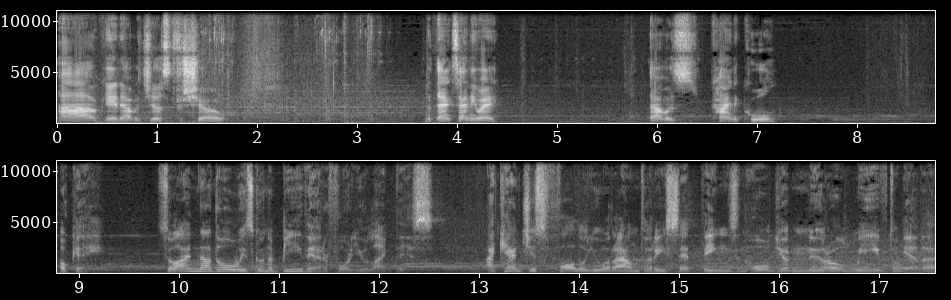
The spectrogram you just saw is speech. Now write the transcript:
Ah, okay, that was just for show. But thanks anyway. That was kinda cool. Okay, so I'm not always gonna be there for you like this. I can't just follow you around to reset things and hold your neural weave together.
